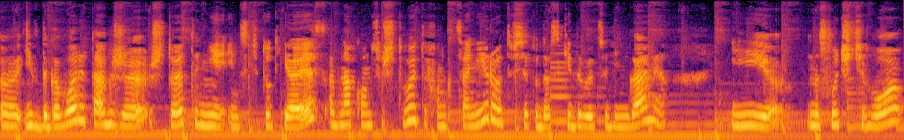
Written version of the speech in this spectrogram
э, и в договоре также, что это не институт ЕАЭС, однако он существует и функционирует, все туда скидываются деньгами, и на случай чего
